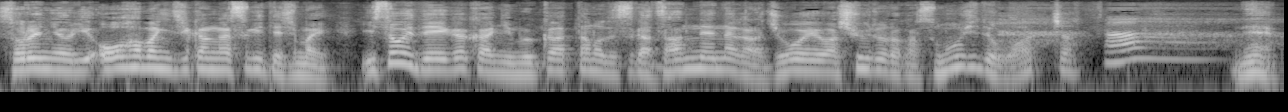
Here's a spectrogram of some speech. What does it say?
それにより大幅に時間が過ぎてしまい急いで映画館に向かったのですが残念ながら上映は終了だからその日で終わっちゃった。あね。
